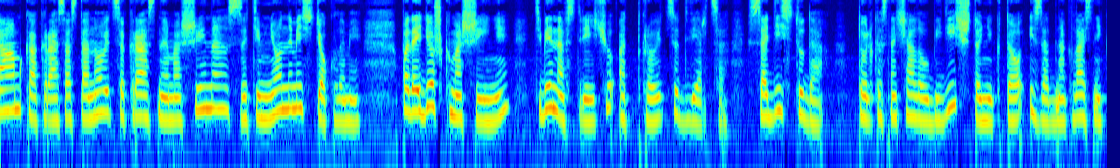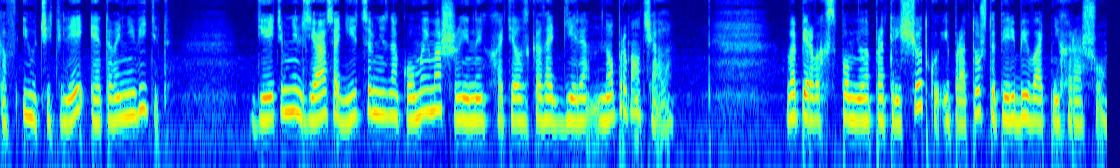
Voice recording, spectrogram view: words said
Там как раз остановится красная машина с затемненными стеклами. Подойдешь к машине, тебе навстречу откроется дверца. Садись туда. Только сначала убедись, что никто из одноклассников и учителей этого не видит. «Детям нельзя садиться в незнакомые машины», — хотела сказать Геля, но промолчала. Во-первых, вспомнила про трещотку и про то, что перебивать нехорошо.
